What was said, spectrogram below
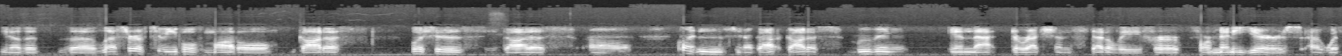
you know, the the lesser of two evils model got us Bushes, got us uh, Clintons, you know, got got us moving in that direction steadily for for many years, uh, with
